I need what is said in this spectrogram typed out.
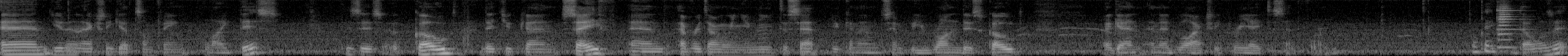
and you then actually get something like this. This is a code that you can save and every time when you need the set you can then simply run this code again and it will actually create the set for you. Okay, that was it.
